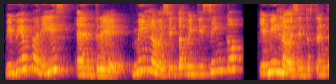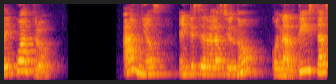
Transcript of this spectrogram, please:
vivió en París entre 1925 y 1934, años en que se relacionó con artistas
